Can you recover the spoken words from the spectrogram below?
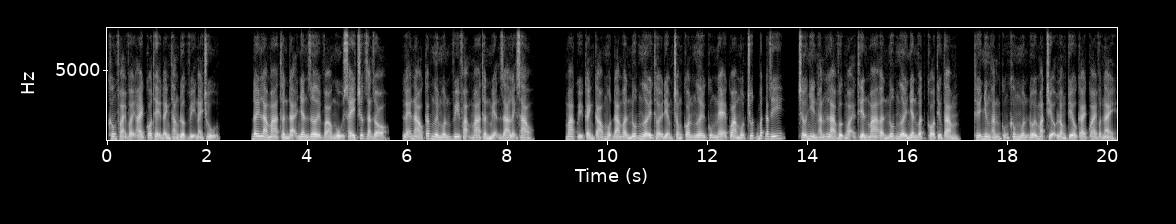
không phải vậy ai có thể đánh thắng được vị này chủ. Đây là ma thần đại nhân rơi vào ngủ say trước dặn dò, lẽ nào các ngươi muốn vi phạm ma thần miệng ra lệnh sao? Ma quỷ cảnh cáo một đám ẩn nút người thời điểm trong con ngươi cũng né qua một chút bất đắc dĩ, chớ nhìn hắn là vượt ngoại thiên ma ẩn nút người nhân vật có tiếng tăm, thế nhưng hắn cũng không muốn đối mặt triệu lòng tiêu cái quái vật này.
